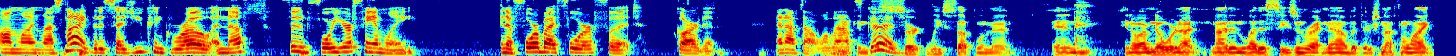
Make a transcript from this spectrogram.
online last night that it says you can grow enough food for your family in a four by four foot garden. And I thought, well, that's you can good. certainly supplement and you know i know we're not not in lettuce season right now but there's nothing like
